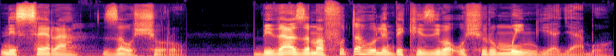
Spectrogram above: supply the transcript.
ni sera za ushuru. Bidhaa za mafuta hulimbikiziwa ushuru mwingi ajabu.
